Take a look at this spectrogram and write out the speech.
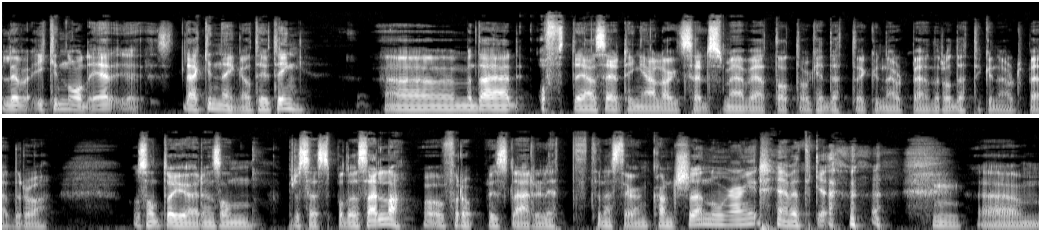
Eller ikke nåde... jeg- Det er ikke en negativ ting. Eh, men det er ofte jeg ser ting jeg har lagd selv som jeg vet at ok, dette kunne jeg gjort bedre, og dette kunne jeg gjort bedre, og, og sånt. Og gjøre en sånn prosess på det selv, da. Og forhåpentligvis lære litt til neste gang. Kanskje noen ganger, jeg vet ikke. um,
